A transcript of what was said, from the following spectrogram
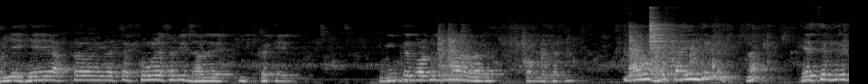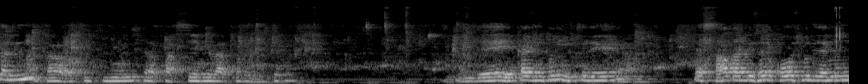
म्हणजे हे आता याच्या कोंबड्यासाठी झालं इतकं ते. विकत वाटून तुम्हाला लागेल कोंबड्यासाठी? नाही मग हे चालेल ते हाँ? हेच ते तरी चालेल ना हा आपण तुम्ही म्हणली का पाचशे एक लागतात घेतले का? म्हणजे एका दिवसातून घेतले ते हाँ. त्या सात आठ दिवसाच्या कोर्समध्ये जाईल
